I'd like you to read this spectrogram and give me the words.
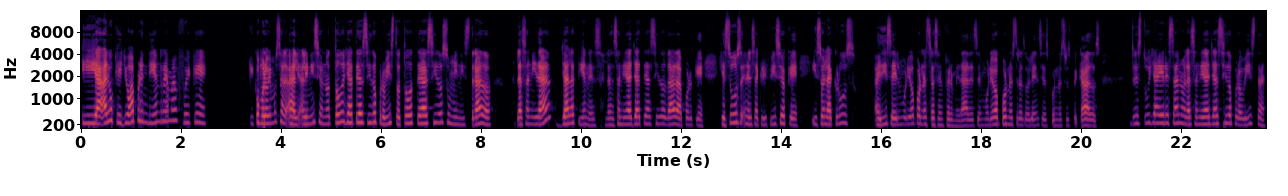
Y algo que yo aprendí en Rema fue que, que como lo vimos al, inicio, ¿no? Todo ya te ha sido provisto, todo te ha sido suministrado. La sanidad ya la tienes, la sanidad ya te ha sido dada porque Jesús en el sacrificio que hizo en la cruz, ahí dice, Él murió por nuestras enfermedades, Él murió por nuestras dolencias, por nuestros pecados. Entonces tú ya eres sano, la sanidad ya ha sido provista.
